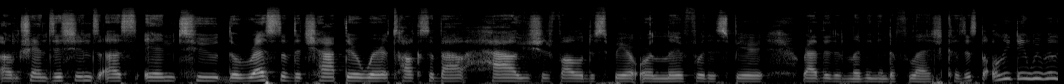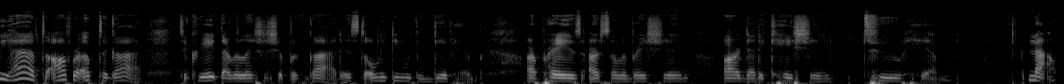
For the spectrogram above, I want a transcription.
um, transitions us into the rest of the chapter where it talks about how you should follow the Spirit or live for the Spirit rather than living in the flesh. Because it's the only thing we really have to offer up to God, to create that relationship with God. It's the only thing we can give Him our praise, our celebration, our dedication to Him. Now,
